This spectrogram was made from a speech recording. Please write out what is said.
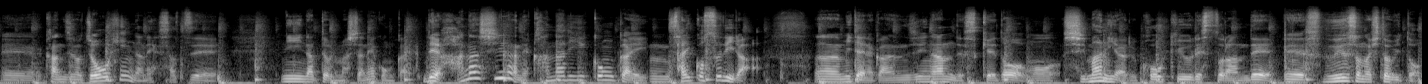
えー、感じの上品なね、撮影、になっておりましたね、今回。で、話がね、かなり今回、うん、サイコスリラー、うん、みたいな感じなんですけど、もう島にある高級レストランで、えー、富裕層の人々、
